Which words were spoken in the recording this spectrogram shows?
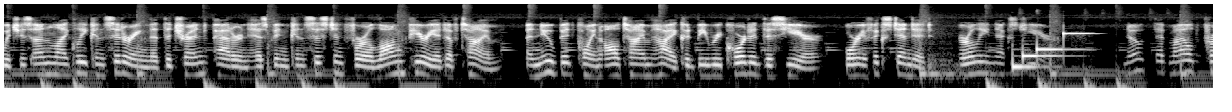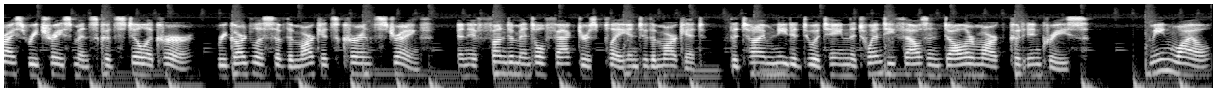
which is unlikely considering that the trend pattern has been consistent for a long period of time. A new Bitcoin all time high could be recorded this year, or if extended, early next year. Note that mild price retracements could still occur, regardless of the market's current strength, and if fundamental factors play into the market, the time needed to attain the $20,000 mark could increase. Meanwhile,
